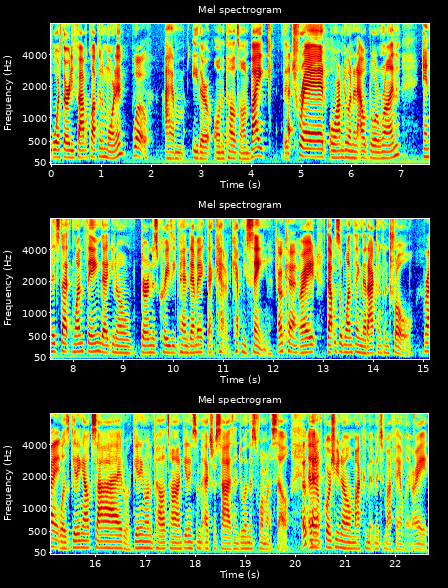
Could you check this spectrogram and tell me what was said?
4:30, 5 o'clock in the morning. Whoa. I am either on the Peloton bike, the uh, tread, or I'm doing an outdoor run. And it's that one thing that, you know, during this crazy pandemic that kept, kept me sane. Okay. Right? That was the one thing that I can control right. was getting outside or getting on a Peloton, getting some exercise, and doing this for myself. Okay. And then, of course, you know, my commitment to my family, right?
